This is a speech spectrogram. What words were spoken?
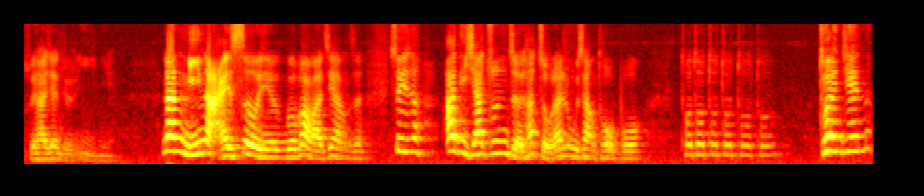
所以他现在就是意念。那你哪一次有没有办法这样子？所以说阿底峡尊者他走在路上托钵，托托托托托托。突然间呢，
